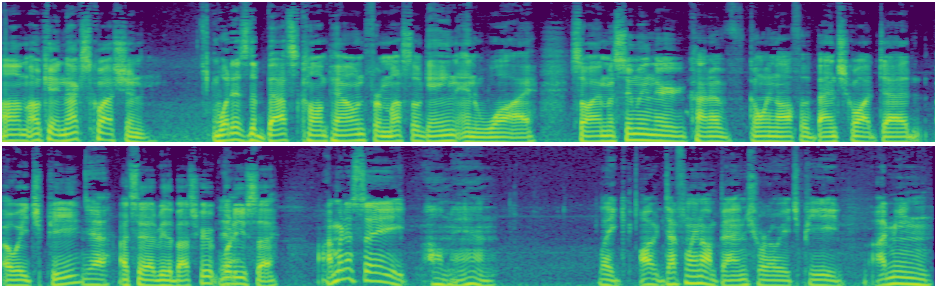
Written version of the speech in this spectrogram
Um, okay, next question. What is the best compound for muscle gain and why? So I'm assuming they're kind of going off of bench squat dead OHP. Yeah. I'd say that'd be the best group. What do you say? I'm gonna say, oh man, like uh, definitely not bench or OHP. I mean,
